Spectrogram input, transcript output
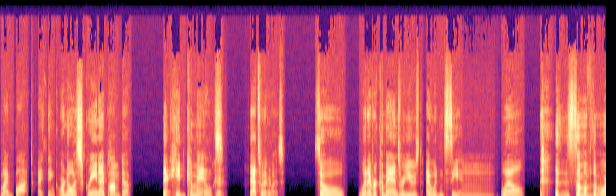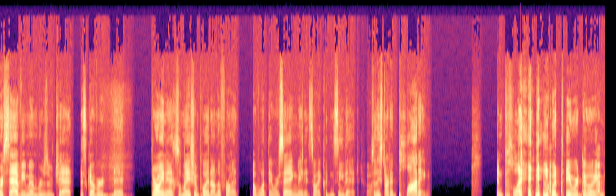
my bot, I think, or no, a screen I popped up that hid commands. Hmm. Okay. That's what it was. So whenever commands were used, I wouldn't see it. Mm. Well, some of the more savvy members of chat discovered that throwing an exclamation point on the front of what they were saying made it so I couldn't see Oh, that. God. So they started plotting and planning what they were doing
